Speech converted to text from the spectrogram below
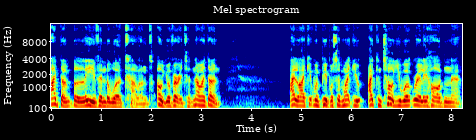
I don't believe in the word talent. Oh, you're very. No, I don't. I like it when people say, Mike, you, I can tell you work really hard on that.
